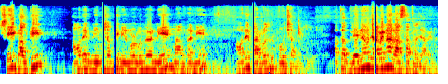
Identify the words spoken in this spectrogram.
সেই বালতি আমাদের নির্মশান্তি নির্মল বন্ধুরা নিয়ে, মালটা নিয়ে আমাদের ঘর পর্যন্ত পৌঁছাবে। অর্থাৎ ড্রেনেও যাবে না, রাস্তাতেও যাবে না।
